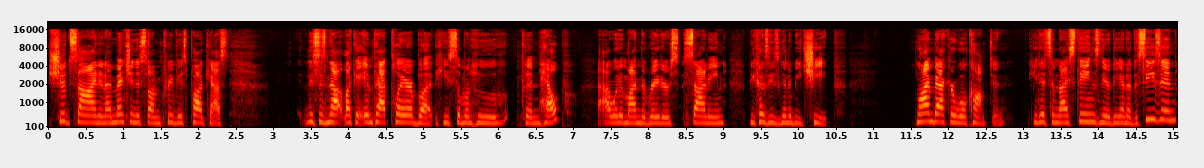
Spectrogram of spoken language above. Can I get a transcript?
should sign, and I mentioned this on previous podcasts this is not like an impact player, but he's someone who can help. I wouldn't mind the Raiders signing because he's going to be cheap. Linebacker Will Compton. He did some nice things near the end of the season.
